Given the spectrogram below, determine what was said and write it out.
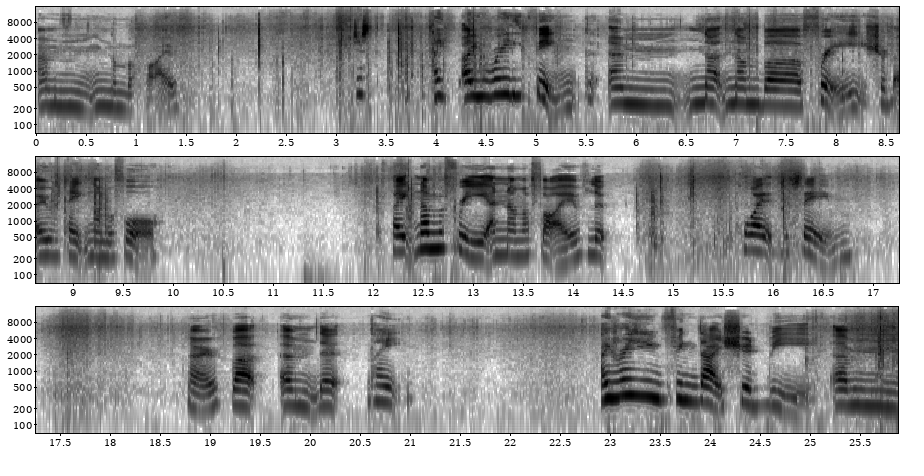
Um, number five. Just, I, I really think um n- number three should overtake number four. Like number three and number five look quite the same. No, but um, the like. I really think that should be um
